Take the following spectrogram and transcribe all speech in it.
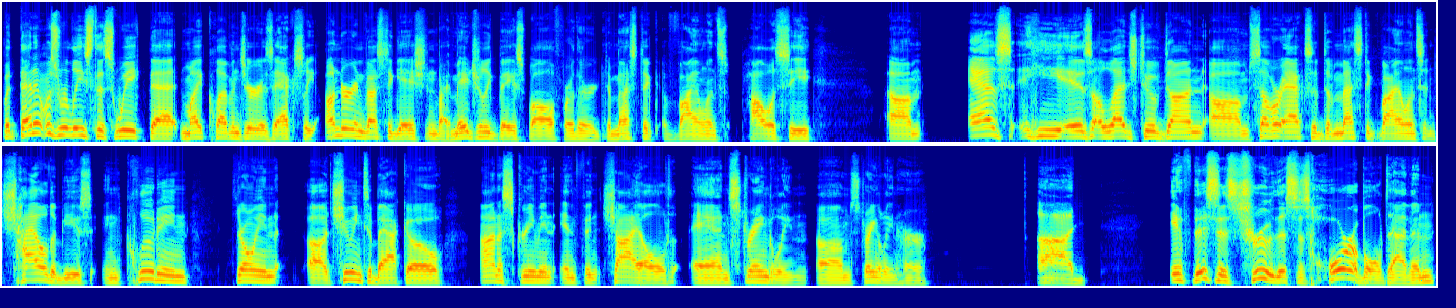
But then it was released this week that Mike Clevinger is actually under investigation by Major League Baseball for their domestic violence policy. Um, as he is alleged to have done um, several acts of domestic violence and child abuse, including throwing uh, chewing tobacco on a screaming infant child and strangling um, strangling her. Uh, if this is true, this is horrible, Devin.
